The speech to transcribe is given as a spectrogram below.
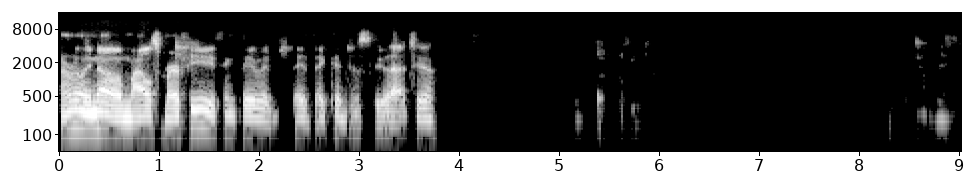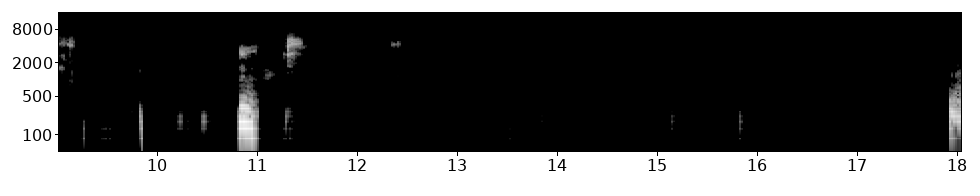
I don't really know. Myles Murphy, you think they would they, they could just do that too? Hmm.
